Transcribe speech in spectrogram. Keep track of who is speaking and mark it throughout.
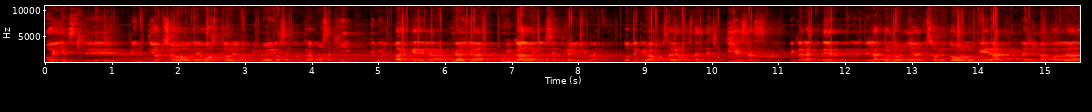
Speaker 1: Hoy, este 28 de agosto del 2009, nos encontramos aquí en el Parque de la Muralla, ubicado en el centro de Lima, donde que vamos a ver bastantes piezas de carácter eh, de la colonia y sobre todo lo que era la Lima cuadrada.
